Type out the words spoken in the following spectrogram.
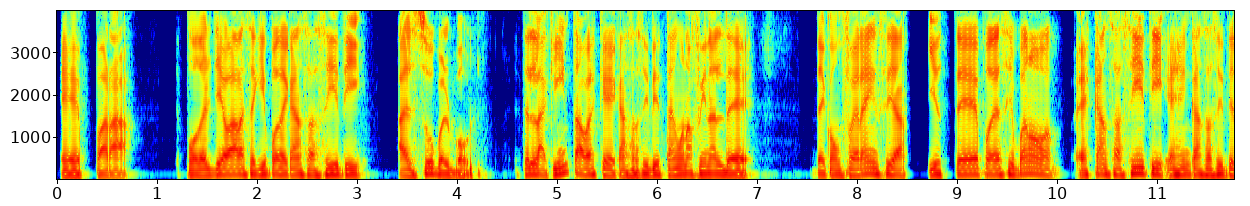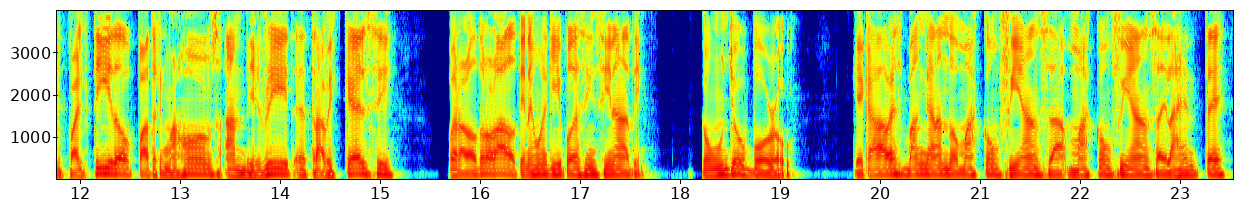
eh, para poder llevar a ese equipo de Kansas City al Super Bowl. Esta es la quinta vez que Kansas City está en una final de, conferencia. Y usted puede decir, bueno, es Kansas City, es en Kansas City el partido, Patrick Mahomes, Andy Reid, eh, Travis Kelsey. Pero al otro lado tienes un equipo de Cincinnati con un Joe Burrow que cada vez van ganando más confianza, más confianza y la gente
